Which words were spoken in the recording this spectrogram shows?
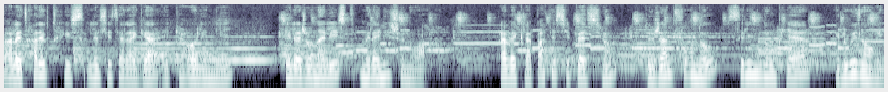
Par les traductrices Leslie Talaga et Caroline Lee et la journaliste Mélanie Chenoir. Avec la participation de Jeanne Fourneau, Céline Dompierre et Louise Henry.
